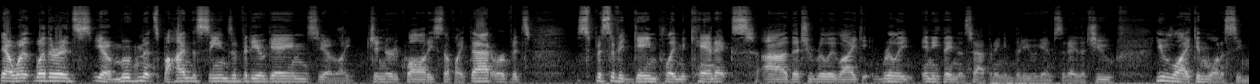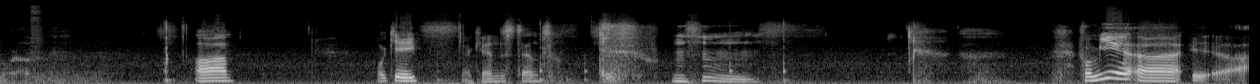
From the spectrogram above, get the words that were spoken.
Yeah, wh- whether it's you know movements behind the scenes of video games, you know like gender equality stuff like that, or if it's specific gameplay mechanics uh, that you really like, really anything that's happening in video games today that you you like and want to see more of. um, okay, I can understand. Hmm. For me, uh, uh,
